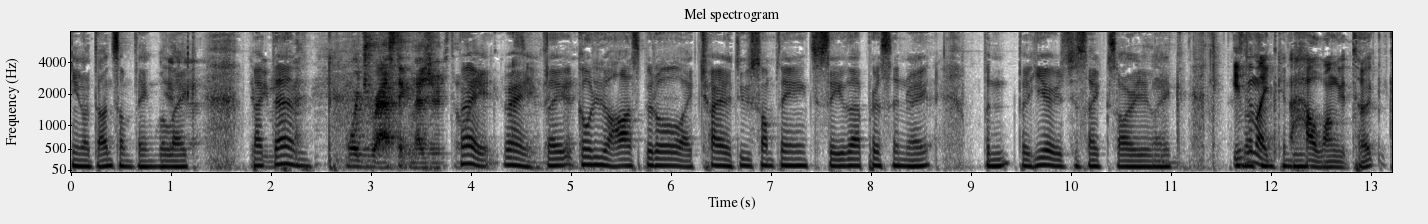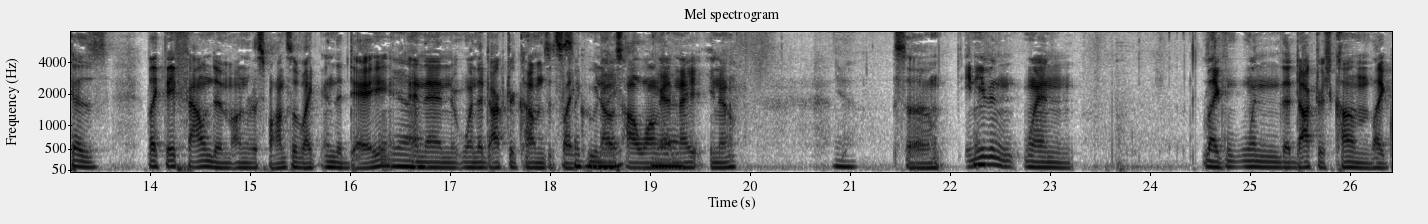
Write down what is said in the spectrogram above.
you know done something, but like back then. more drastic measures. To, right like, right like go to the hospital like try to do something to save that person right but but here it's just like sorry mm-hmm. like even like I can do. how long it took because like they found him unresponsive like in the day Yeah. and then when the doctor comes it's like, like who knows how long at night you know yeah so and even when like when the doctors come like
